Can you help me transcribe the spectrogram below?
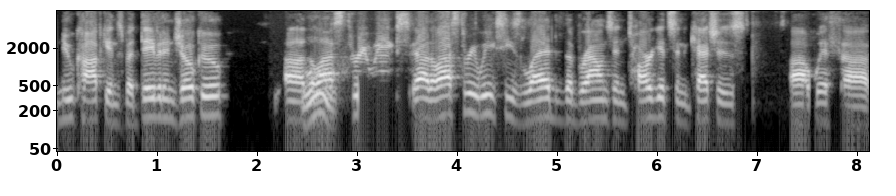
Nuk Hopkins, but David Njoku, uh, the Ooh. last three weeks, yeah, the last three weeks, he's led the Browns in targets and catches uh, with uh,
